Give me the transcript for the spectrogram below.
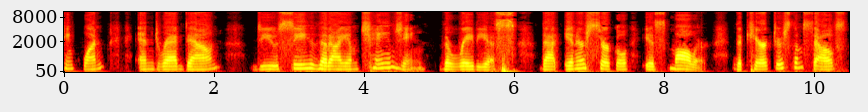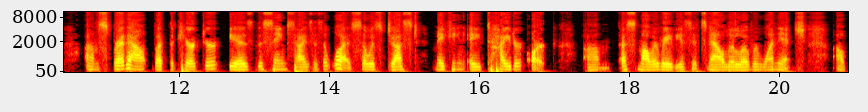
pink one and drag down, do you see that I am changing the radius? That inner circle is smaller. The characters themselves um, spread out, but the character is the same size as it was. So it's just making a tighter arc, um, a smaller radius. It's now a little over one inch. I'll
